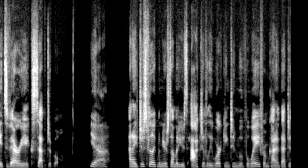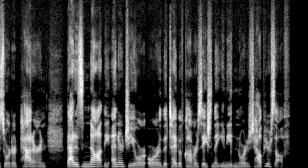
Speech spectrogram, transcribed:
it's very acceptable. Yeah. And I just feel like when you're somebody who's actively working to move away from kind of that disordered pattern, that is not the energy or or the type of conversation that you need in order to help yourself.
